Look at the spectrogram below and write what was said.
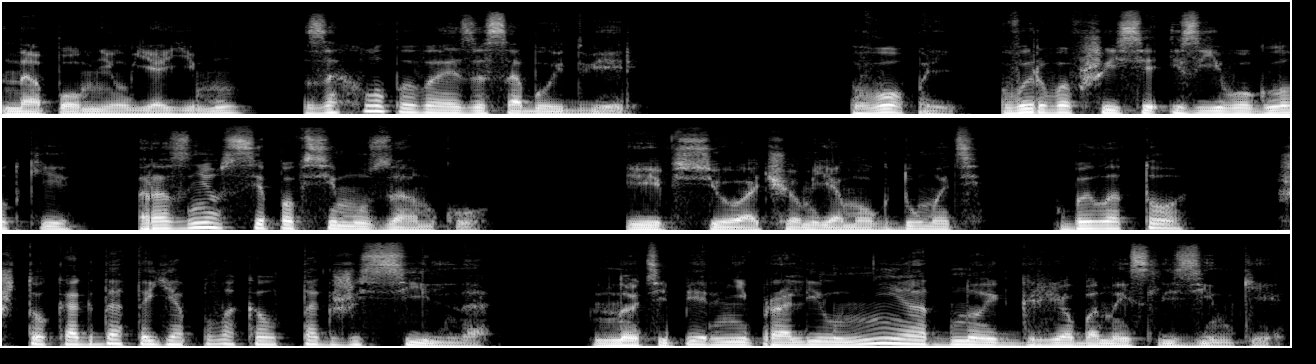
напомнил я ему, захлопывая за собой дверь. Вопль, вырвавшийся из его глотки, разнесся по всему замку. И все, о чем я мог думать, было то, что когда-то я плакал так же сильно, но теперь не пролил ни одной гребаной слезинки.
